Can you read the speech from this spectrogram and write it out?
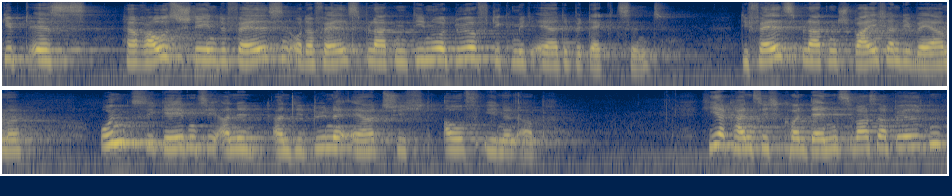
gibt es herausstehende Felsen oder Felsplatten, die nur dürftig mit Erde bedeckt sind. Die Felsplatten speichern die Wärme und sie geben sie an die, an die dünne Erdschicht auf ihnen ab. Hier kann sich Kondenswasser bilden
